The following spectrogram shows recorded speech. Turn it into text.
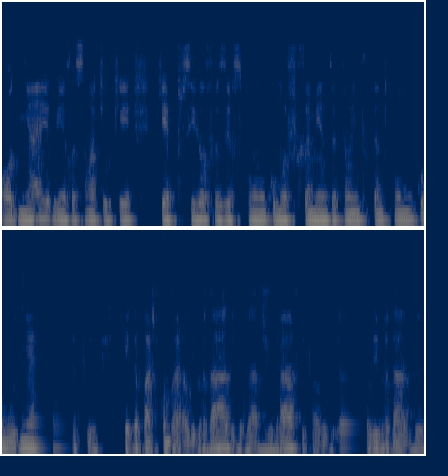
ao dinheiro e em relação àquilo que é, que é possível fazer-se com, com uma ferramenta tão importante como, como o dinheiro, que é capaz de comprar a liberdade, a liberdade geográfica, a liberdade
